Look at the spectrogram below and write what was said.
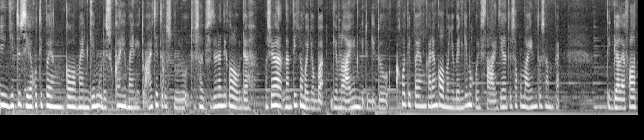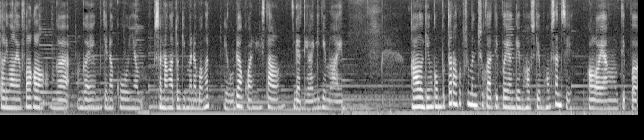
ya gitu sih. Aku tipe yang kalau main game udah suka ya main itu aja terus dulu. Terus habis itu nanti kalau udah maksudnya nanti coba-nyoba game lain gitu-gitu. Aku tipe yang kadang kalau mau nyobain game aku install aja. Terus aku main tuh sampai tiga level atau lima level. Kalau nggak nggak yang bikin aku nyam, senang atau gimana banget ya udah aku uninstall. Ganti lagi game lain. Kalau game komputer aku cuma suka tipe yang game house game housean sih. Kalau yang tipe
